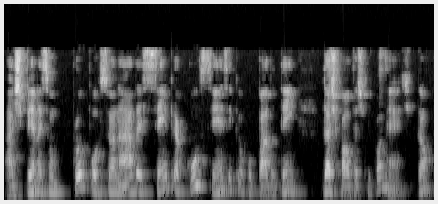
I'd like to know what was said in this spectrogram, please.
as penas são proporcionadas sempre à consciência que o culpado tem das faltas que comete. Então,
